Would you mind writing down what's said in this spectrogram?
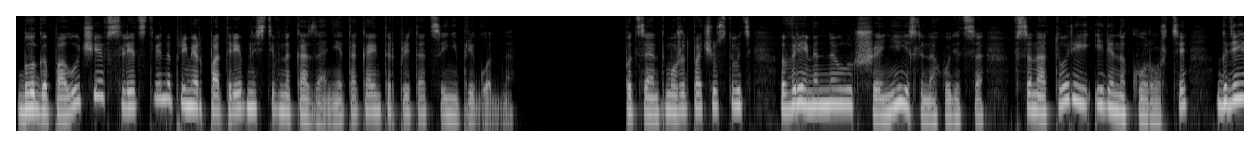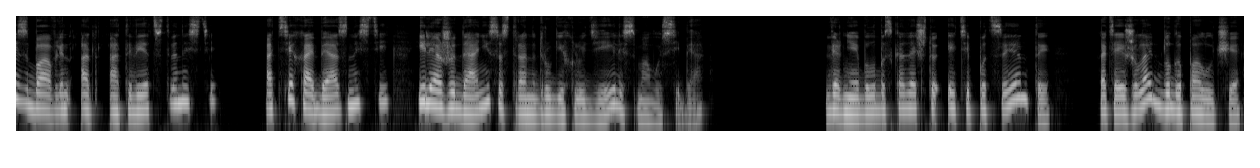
благополучия вследствие, например, потребности в наказании. Такая интерпретация непригодна. Пациент может почувствовать временное улучшение, если находится в санатории или на курорте, где избавлен от ответственности, от тех обязанностей или ожиданий со стороны других людей или самого себя. Вернее было бы сказать, что эти пациенты — хотя и желают благополучия,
